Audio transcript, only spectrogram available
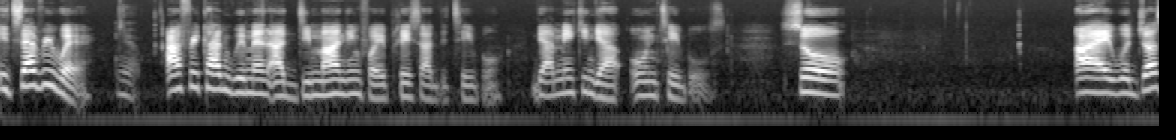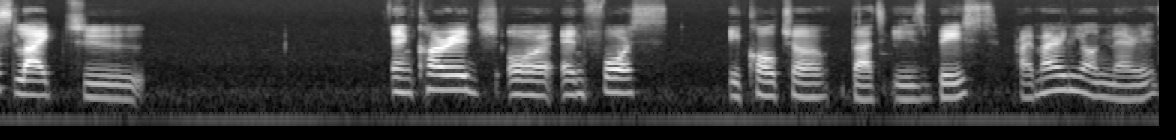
it's everywhere. yeah. African women are demanding for a place at the table. They are making their own tables. So I would just like to encourage or enforce a culture that is based primarily on merit,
